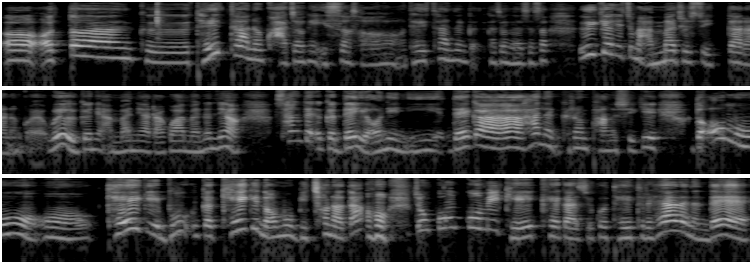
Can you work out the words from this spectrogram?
어, 어떠한 그 데이트하는 과정에 있어서 데이트하는 과정에 있어서 의견이 좀 안 맞을 수 있다라는 거예요. 왜 의견이 안 맞냐라고 하면은요 상대 그 내 연인이 내가 하는 그런 방식이 너무 어, 계획이 무 그러니까 계획이 너무 미천하다. 어, 좀 꼼꼼히 계획해가지고 데이트를 해야 되는데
